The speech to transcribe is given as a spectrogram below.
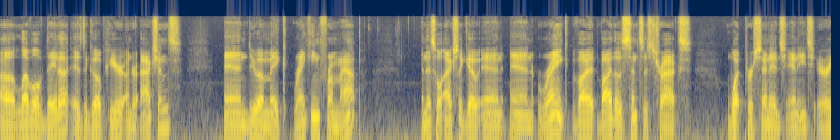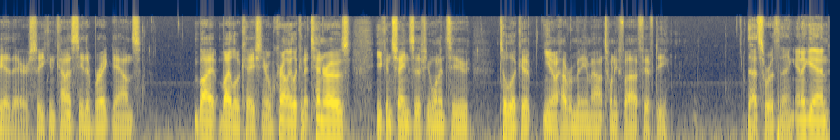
uh, level of data is to go up here under Actions and do a Make Ranking from Map. And this will actually go in and rank by, by those census tracts what percentage in each area there. So you can kind of see the breakdowns by by location here. We're currently looking at 10 rows. You can change it if you wanted to to look at, you know, however many amount, 25, 50, that sort of thing. And again,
